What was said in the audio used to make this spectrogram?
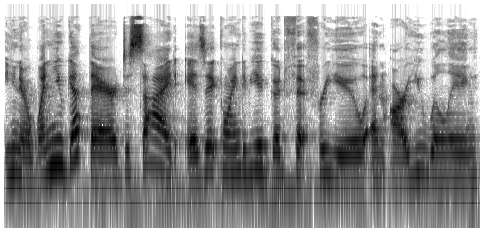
you know, when you get there, decide is it going to be a good fit for you and are you willing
